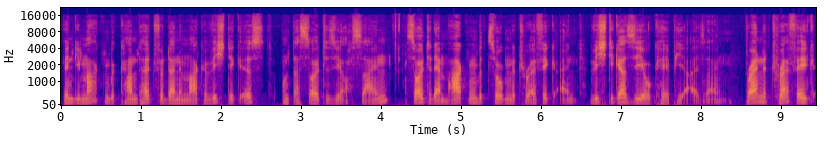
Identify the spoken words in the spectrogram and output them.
Wenn die Markenbekanntheit für deine Marke wichtig ist, und das sollte sie auch sein, sollte der markenbezogene Traffic ein wichtiger SEO-KPI sein. Branded Traffic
